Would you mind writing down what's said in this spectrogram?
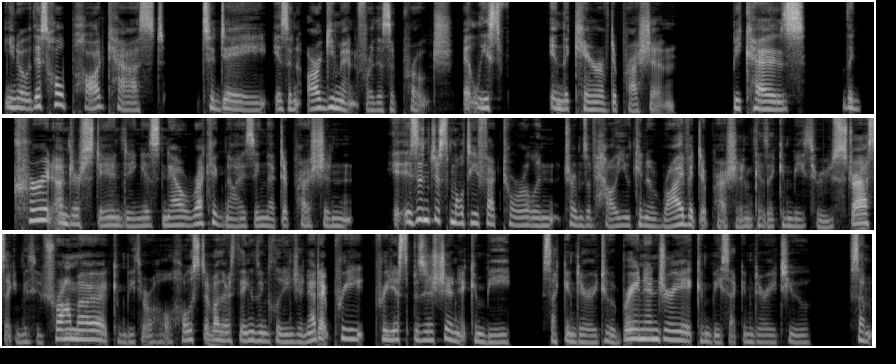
you know, this whole podcast today is an argument for this approach, at least in the care of depression, because the current understanding is now recognizing that depression isn't just multifactorial in terms of how you can arrive at depression, because it can be through stress, it can be through trauma, it can be through a whole host of other things, including genetic pre- predisposition. It can be secondary to a brain injury, it can be secondary to some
